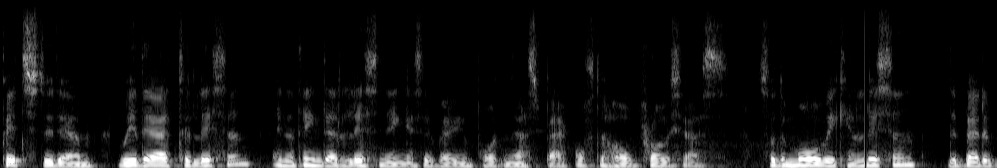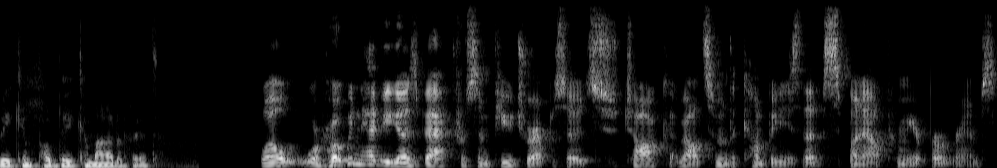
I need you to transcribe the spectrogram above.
pitch to them. We're there to listen. And I think that listening is a very important aspect of the whole process. So, the more we can listen, the better we can probably come out of it. Well, we're hoping to have you guys back for some future episodes to talk about some of the companies that have spun out from your programs.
